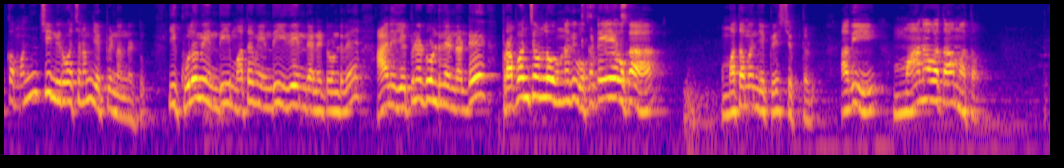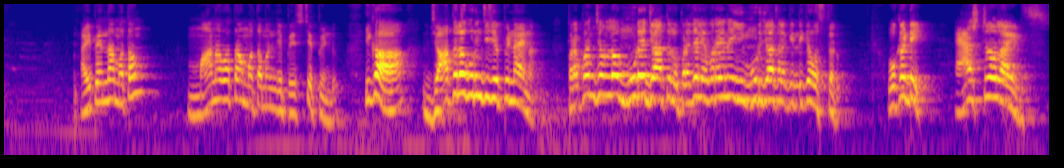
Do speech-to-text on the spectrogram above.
ఒక మంచి నిర్వచనం చెప్పిండు అన్నట్టు. ఈ కులం ఏంది మతం ఏంది ఇదేంది అనేటువంటిదే ఆయన చెప్పినటువంటిది ఏంటంటే ప్రపంచంలో ఉన్నది ఒకటే ఒక మతం అని చెప్పేసి చెప్తాడు. అది మానవతా మతం. అయిపోయిందా మతం? మానవతా మతం అని చెప్పేసి చెప్పిండు. ఇక జాతుల గురించి చెప్పిండు ఆయన. ప్రపంచంలో మూడే జాతులు ప్రజలు ఎవరైనా ఈ మూడు జాతుల కిందికే వస్తారు. ఒకటి యాస్ట్రోలాయిడ్స్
